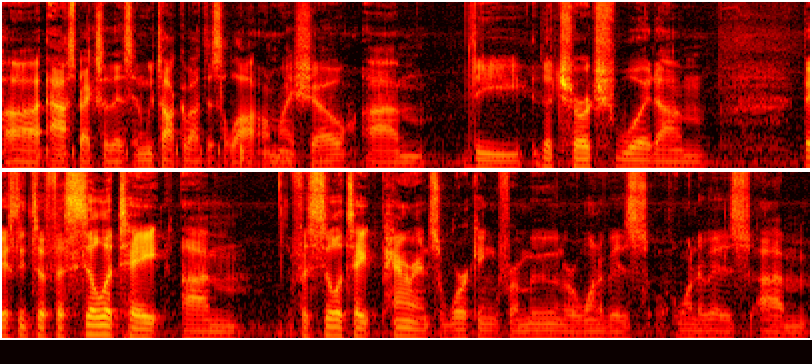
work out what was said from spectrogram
uh, aspects of this, and we talk about this a lot on my show. Um, the the church would um, basically to facilitate um, facilitate parents working for Moon or one of his one of his um,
